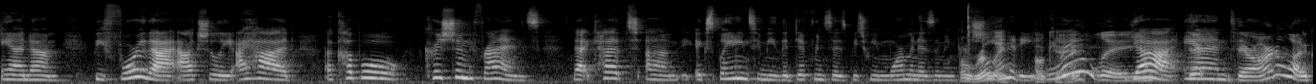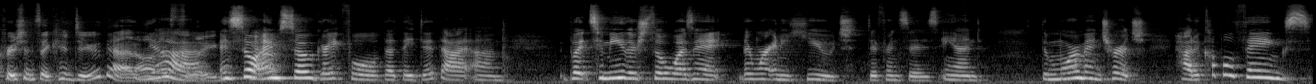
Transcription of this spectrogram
And um, before that, actually, I had a couple Christian friends that kept um, explaining to me the differences between Mormonism and Oh, really? Christianity. Okay. Really? Yeah, There- and- there aren't a lot of Christians that can do that. Honestly. Yeah, and so Yeah. I'm so grateful that they did that. Um, but to me, there still wasn't, there weren't any huge differences. And the Mormon Church had a couple things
